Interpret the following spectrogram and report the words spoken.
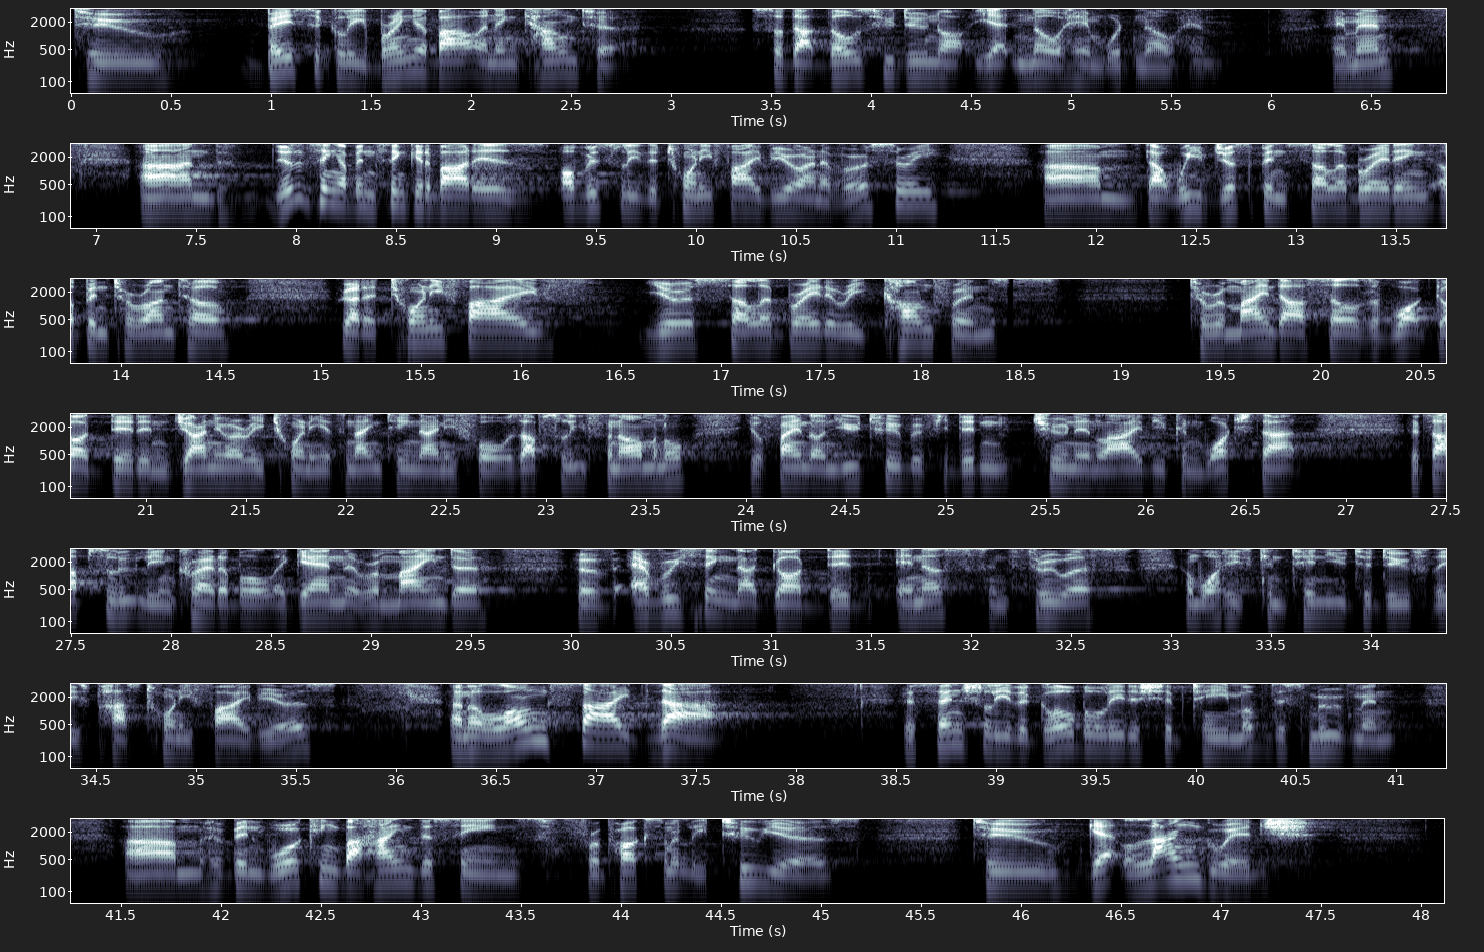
to basically bring about an encounter so that those who do not yet know him would know him. Amen. And the other thing I've been thinking about is obviously the 25 year anniversary um, that we've just been celebrating up in Toronto. We had a 25 year celebratory conference to remind ourselves of what God did in January 20th, 1994. It was absolutely phenomenal. You'll find on YouTube, if you didn't tune in live, you can watch that. It's absolutely incredible. Again, a reminder of everything that God did in us and through us and what He's continued to do for these past 25 years. And alongside that, essentially, the global leadership team of this movement um, have been working behind the scenes for approximately two years to get language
